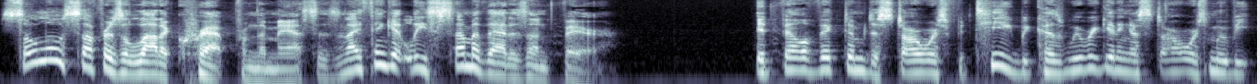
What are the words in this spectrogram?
Solo suffers a lot of crap from the masses, and I think at least some of that is unfair. It fell victim to Star Wars fatigue because we were getting a Star Wars movie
